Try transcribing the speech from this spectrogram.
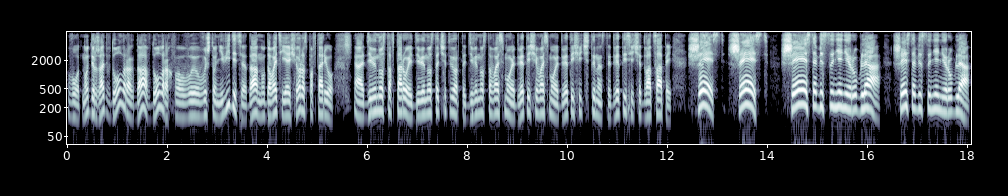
вот, но держать в долларах, да, в долларах вы, вы что, не видите, да, ну давайте я еще раз повторю, 92 94 98 2008 2014 2020 6 6 6 обесценений рубля. 6 обесценений рубля.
